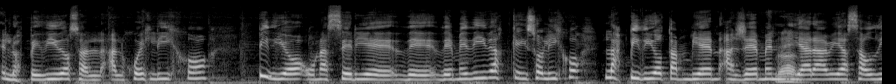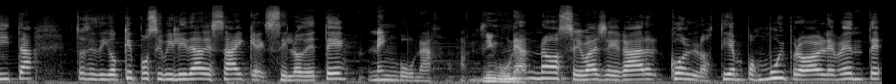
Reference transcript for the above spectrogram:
en los pedidos al, al juez Lijo, pidió una serie de, de medidas que hizo Lijo, las pidió también a Yemen Claro. y Arabia Saudita. Entonces digo, ¿qué posibilidades hay que se lo detenga? Ninguna. Ninguna. No, no se va a llegar con los tiempos, muy probablemente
